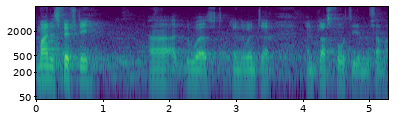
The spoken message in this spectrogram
Minus 50 uh, at the worst in the winter and plus 40 in the summer.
